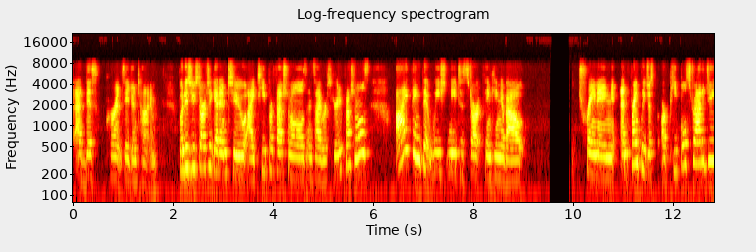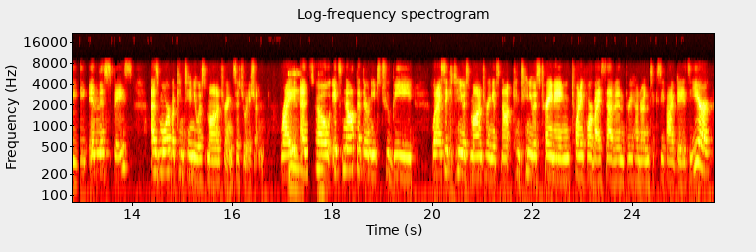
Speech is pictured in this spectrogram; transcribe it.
at this current stage in time But as you start to get into IT professionals and cybersecurity professionals, I think that we need to start thinking about training and frankly just our people strategy in this space as more of a continuous monitoring situation right mm-hmm. and so it's not that there needs to be when i say continuous monitoring it's not continuous training 24 by 7 365 days a year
